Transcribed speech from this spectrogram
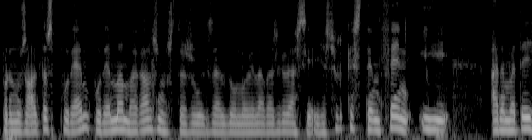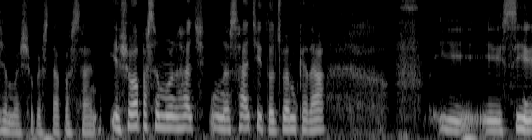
però nosaltres podem, podem amagar els nostres ulls el dolor i la desgràcia. I això és el que estem fent. I ara mateix amb això que està passant. I això va passar en un assaig, un assaig i tots vam quedar... Uf, i, I sí,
